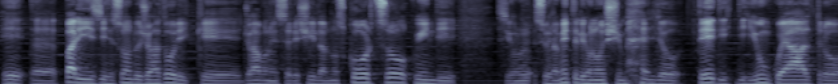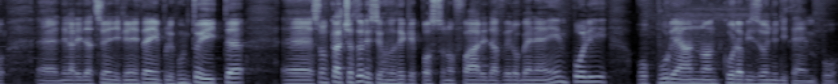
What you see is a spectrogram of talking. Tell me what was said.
e eh, Parisi, che sono due giocatori che giocavano in Serie C l'anno scorso, quindi sicuramente li conosci meglio te di, di chiunque altro eh, nella redazione di pianetempoli.it. Eh, sono calciatori secondo te che possono fare davvero bene a Empoli oppure hanno ancora bisogno di tempo?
